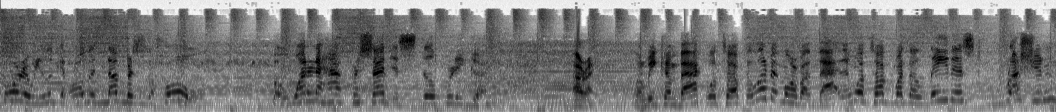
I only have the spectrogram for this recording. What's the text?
quarter when you look at all the numbers as a whole. But 1.5% is still pretty good. All right. When we come back, we'll talk a little bit more about that. Then we'll talk about the latest Russian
